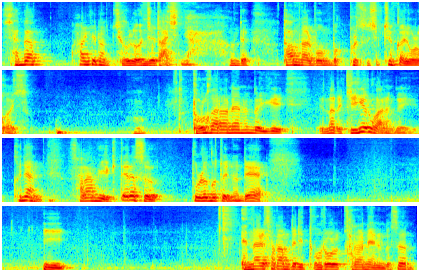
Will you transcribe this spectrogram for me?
생각하기는 저걸 언제 다시냐. 근데 다음날 보면 막 벌써 10층까지 올라가 있어. 어. 돌 갈아내는 거 이게 옛날에 기계로 가는 거예요. 그냥 사람이 이렇게 때려서 뚫는 것도 있는데 이 옛날 사람들이 돌을 갈아내는 것은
